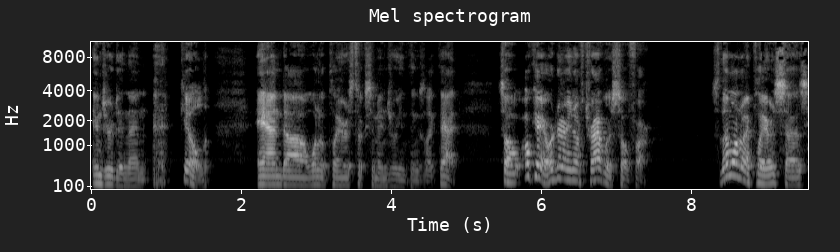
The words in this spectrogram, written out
injured and then killed. And uh, one of the players took some injury and things like that. So, okay, ordinary enough travelers so far. So then one of my players says,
